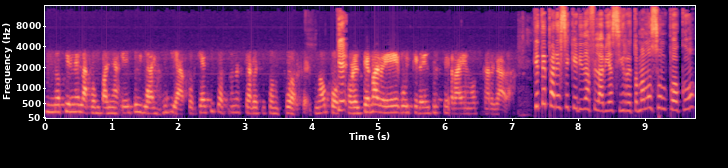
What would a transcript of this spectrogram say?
si no tiene el acompañamiento y la guía, porque hay situaciones que a veces son fuertes, ¿no? Por, el tema de ego y creencias que traemos cargadas. ¿Qué te parece, querida Flavia, si retomamos un poco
